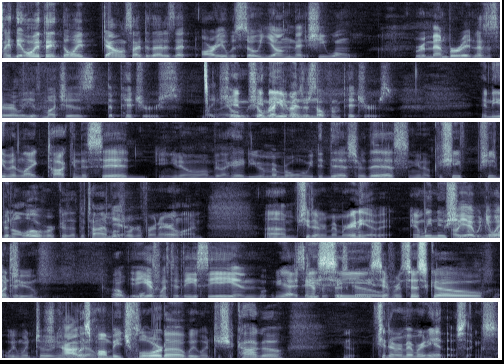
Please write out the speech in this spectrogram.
Like the only thing, the only downside to that is that Arya was so young that she won't remember it necessarily as much as the pictures. Like she'll And- she'll and recognize even- herself from pictures. And even like talking to Sid, you know, I'll be like, "Hey, do you remember when we did this or this?" And you know, because she she's been all over. Because at the time I was Yeah. working for an airline, um, she didn't remember any of it, and we knew she Oh, yeah, when you went to. Oh, Yeah, you guys went to DC and yeah, San DC, Francisco. San Francisco. We went to you know, Chicago. West Palm Beach, Florida. We went to Chicago. You know, she didn't remember any of those things.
